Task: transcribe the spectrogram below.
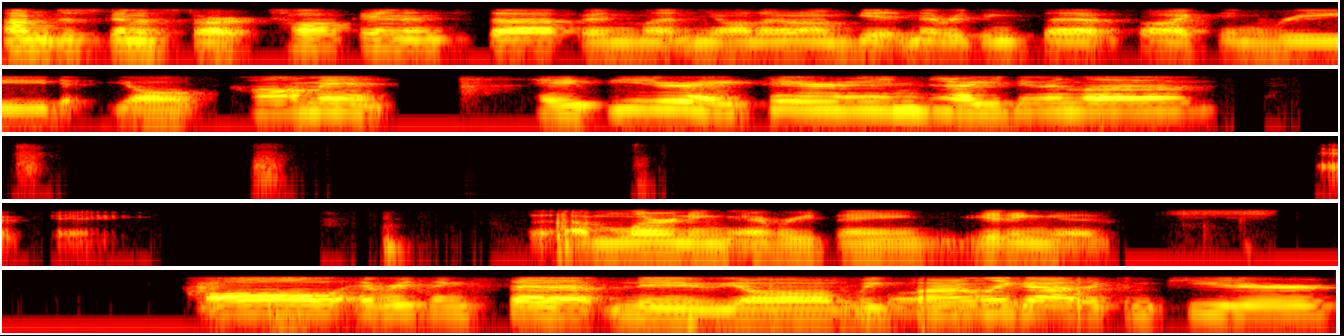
I'm just going to start talking and stuff and letting y'all know I'm getting everything set up so I can read y'all's comments. Hey, Peter. Hey, Taryn. How you doing, love? I'm learning everything, getting it all everything set up new, y'all. We finally got a computer.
